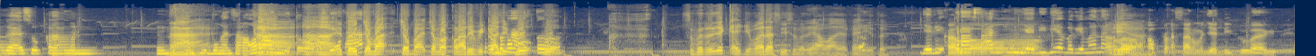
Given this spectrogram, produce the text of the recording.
nggak suka menunjukkan Nah, hubungan sama orang Ah, gitu. ah, Iya itu kan? coba coba coba klarifikasi Coba, bu, bu. tuh. Sebenarnya kayak gimana sih sebenarnya awalnya kayak gitu? Jadi Kalau- perasaan menjadi dia bagaimana? kalau Iya. kalau perasaan menjadi gua gitu ya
